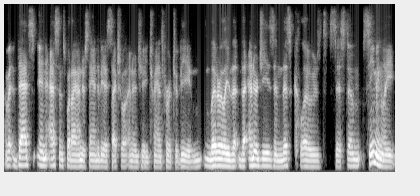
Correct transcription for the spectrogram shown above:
I mean, that's in essence what I understand to be a sexual energy transfer to be. Literally, the, the energies in this closed system, seemingly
